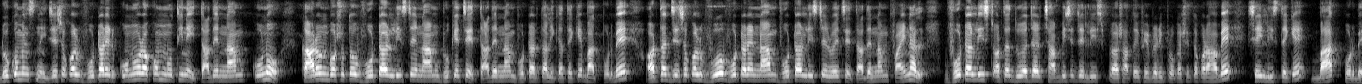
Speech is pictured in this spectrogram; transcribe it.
ডকুমেন্টস নেই। যে সকল ভোটারের কোনো রকম নথি নেই, তাদের নাম কোনো কারণবশত ভোটার লিস্টে নাম ঢুকেছে, তাদের নাম ভোটার তালিকা থেকে বাদ পড়বে। অর্থাৎ যে সকল ভুয়ো ভোটারের নাম ভোটার লিস্টে রয়েছে, তাদের নাম ফাইনাল ভোটার লিস্ট, অর্থাৎ দু হাজার ছাব্বিশে যে লিস্ট সাতই ফেব্রুয়ারি প্রকাশিত করা হবে, সেই লিস্ট থেকে বাদ পড়বে।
